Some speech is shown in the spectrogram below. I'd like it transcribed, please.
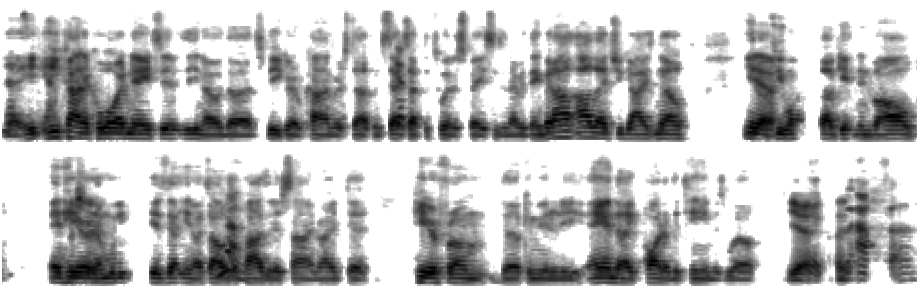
Yeah, That's- he, he kind of coordinates it, you know, the Speaker of Congress stuff and sets Yep. up the Twitter spaces and everything. But I'll, I'll let you guys know, you know, Yeah. if you want to start getting involved and For hearing sure. them, we, is that, you know, it's always a positive sign, right? To hear from the community and like part of the team as well. Yeah. Get Uh, alpha.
